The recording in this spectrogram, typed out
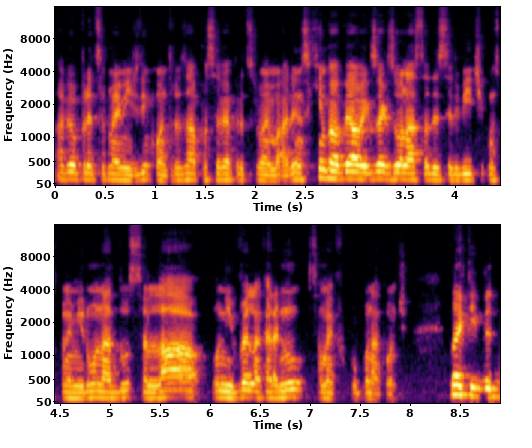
aveau prețuri mai mici. Din contră, Zappos avea prețuri mai mari. În schimb, aveau exact zona asta de servicii, cum spune Miruna, dusă la un nivel la care nu s-a mai făcut până atunci. Practic, de,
